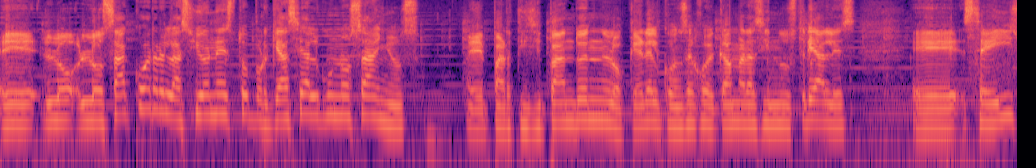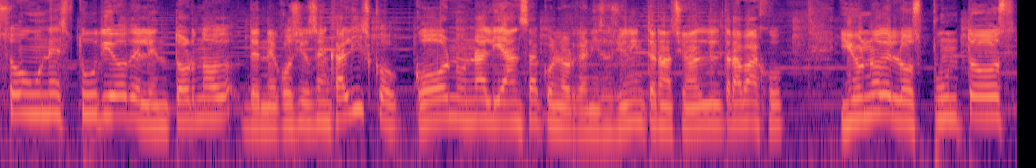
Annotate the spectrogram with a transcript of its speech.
Eh, lo, saco a relación esto porque hace algunos años, eh, participando en lo que era el Consejo de Cámaras Industriales, eh, se hizo un estudio del entorno de negocios en Jalisco con una alianza con la Organización Internacional del Trabajo y uno de los puntos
